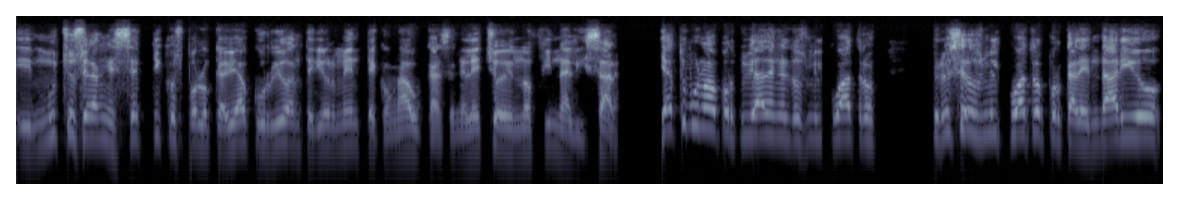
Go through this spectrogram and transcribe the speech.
y muchos eran escépticos por lo que había ocurrido anteriormente con Aucas, en el hecho de no finalizar. Ya tuvo una oportunidad en el 2004, pero ese 2004 por calendario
